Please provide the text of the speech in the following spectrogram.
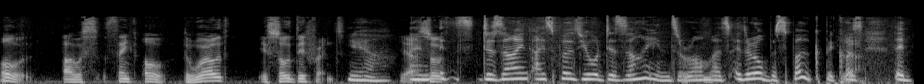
Oh, I was think. Oh, the world is so different. Yeah, Yeah, and so- it's designed. I suppose your designs are almost they're all bespoke because Yeah. they're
